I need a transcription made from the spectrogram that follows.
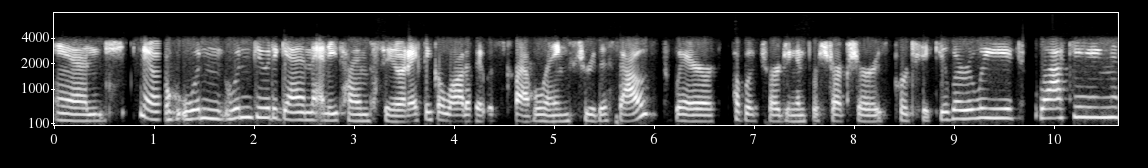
and you know, wouldn't wouldn't do it again anytime soon. I think a lot of it was traveling through the South, where public charging infrastructure is particularly lacking.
